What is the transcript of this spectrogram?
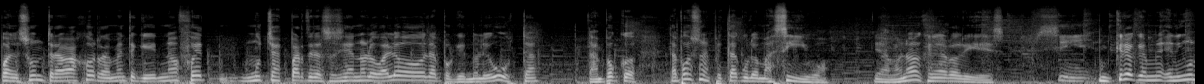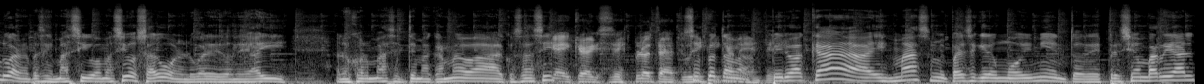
Bueno, es un trabajo realmente que no fue, muchas partes de la sociedad no lo valora porque no le gusta. Tampoco, tampoco es un espectáculo masivo, digamos, ¿no? General Rodríguez. Sí, Creo que en ningún lugar me parece que es masivo, masivo, salvo en lugares donde hay a lo mejor más el tema carnaval, cosas así que, que se explota se explota más. Pero acá es más, me parece que era un movimiento de expresión barrial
